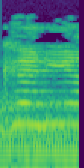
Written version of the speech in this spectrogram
pequeña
